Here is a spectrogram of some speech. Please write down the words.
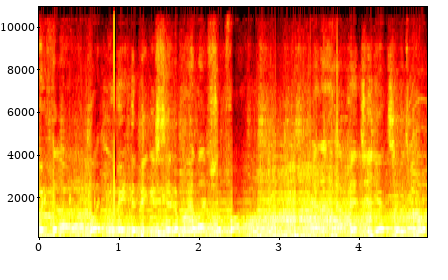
with uh, what made the biggest hit of my life so far. And I Haven't Met You Yet, so it's cool.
